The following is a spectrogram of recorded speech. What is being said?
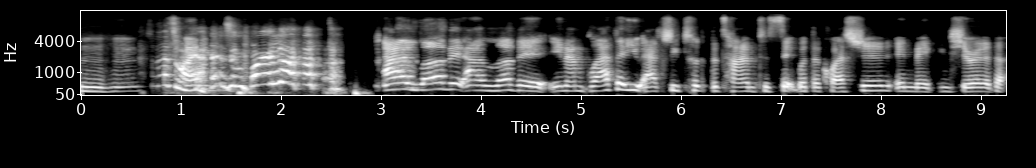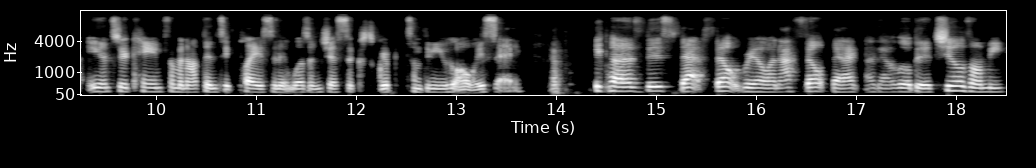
Mm-hmm. So that's why it's important. I love it. I love it. And I'm glad that you actually took the time to sit with the question and making sure that the answer came from an authentic place and it wasn't just a script, something you always say. Because this, that felt real. And I felt that I got a little bit of chills on me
